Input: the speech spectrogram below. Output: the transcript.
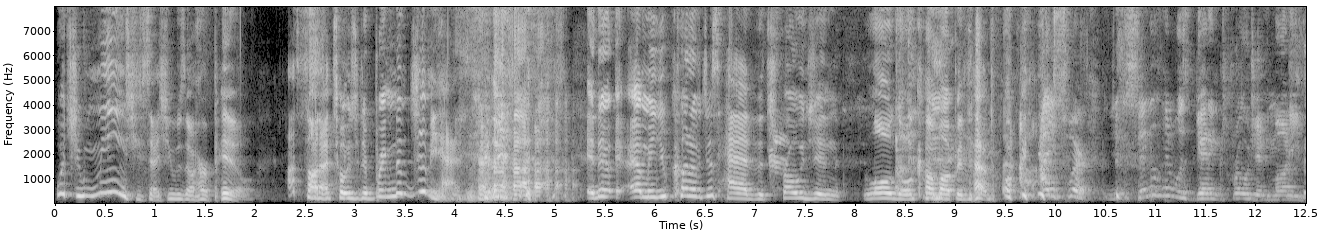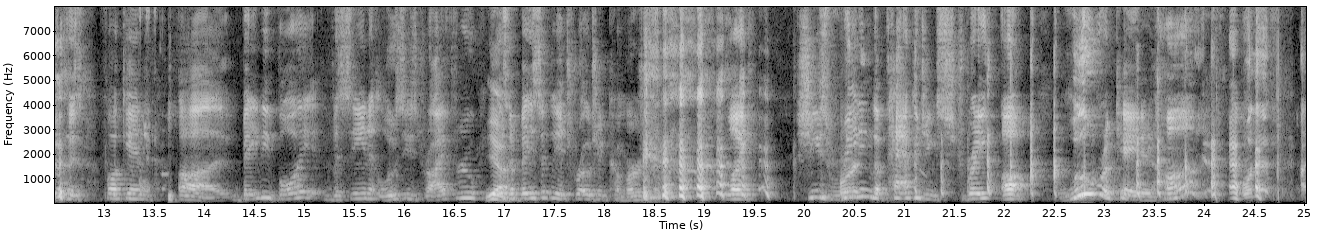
What you mean? She said she was on her pill. I thought I told you to bring them Jimmy hats. and it, I mean, you could have just had the Trojan logo come up at that point. I swear, Singleton was getting Trojan money because fucking uh, baby boy, the scene at Lucy's drive-through Yeah. is a, basically a Trojan commercial. like she's reading the packaging straight up, lubricated, huh? Well, that, I,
